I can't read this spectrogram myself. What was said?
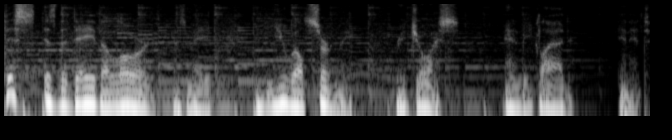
this is the day the Lord has made, and you will certainly rejoice and be glad in it.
